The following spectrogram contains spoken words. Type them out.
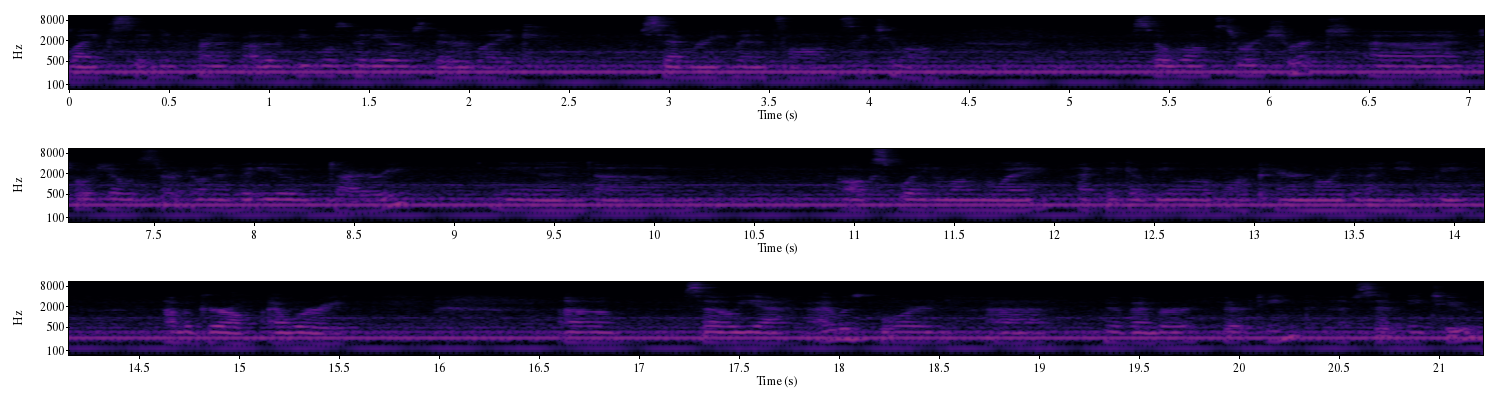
like sitting in front of other people's videos that are like seven or eight minutes long. It's too long. So long story short, uh, I told you I would start doing a video diary, and um, I'll explain along the way. I think I'd be a little more paranoid than I need to be. I'm a girl. I worry. Um, so yeah, I was born uh, November 13th of 72,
